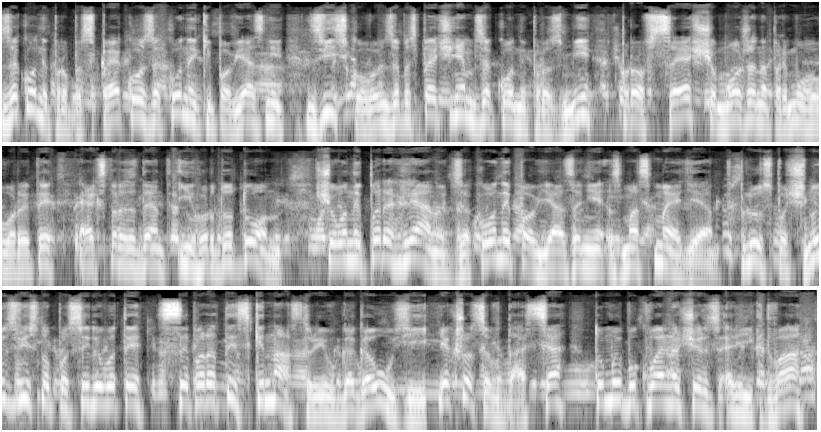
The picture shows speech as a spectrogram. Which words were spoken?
закони про безпеку, закони, які пов'язані з військовим забезпеченням, закони про змі, про все, що може напряму говорити екс-президент Ігор Додон. Що вони переглянуть закони, пов'язані з мас-медіа. Плюс почнуть, звісно, посилювати сепаратистські настрої в Гагаузії. Якщо це вдасться, то ми буквально через рік-два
